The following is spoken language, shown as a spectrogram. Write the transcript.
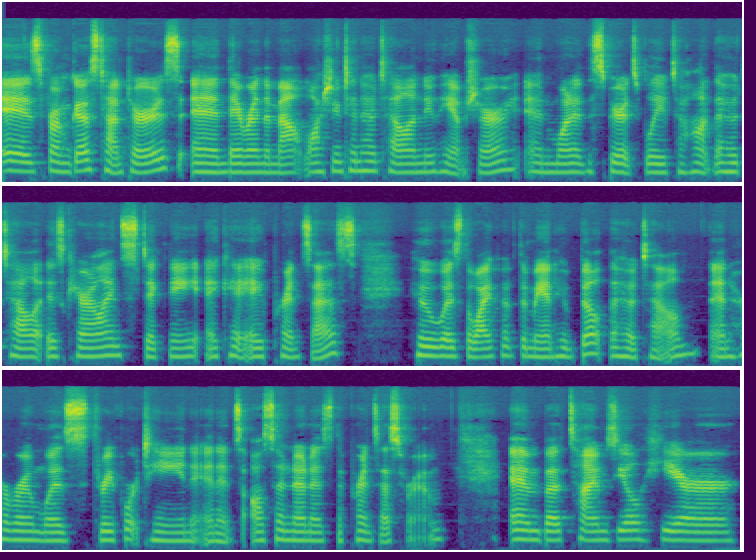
is from Ghost Hunters, and they were in the Mount Washington Hotel in New Hampshire. And one of the spirits believed to haunt the hotel is Caroline Stickney, aka Princess, who was the wife of the man who built the hotel. And her room was 314, and it's also known as the Princess Room. And both times you'll hear,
